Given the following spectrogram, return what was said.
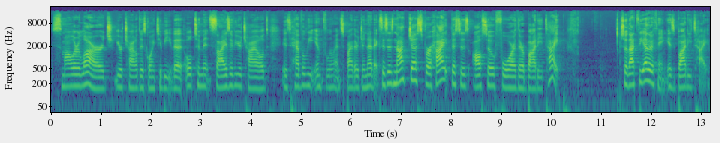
small or large your child is going to be. The ultimate size of your child is heavily influenced by their genetics. This is not just for height, this is also for their body type. So that's the other thing is body type.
